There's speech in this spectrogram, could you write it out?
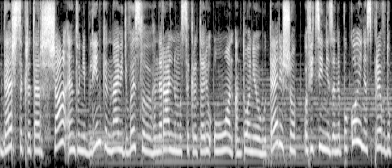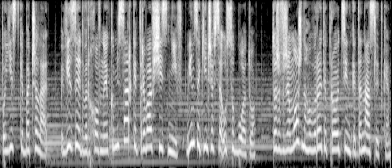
Держсекретар США Ентоні Блінкен навіть висловив генеральному секретарю ООН Антоніо Гутерішу офіційні занепокоєння з приводу поїздки Бачелет. Візит Верховної комісарки тривав 6 днів. Він закінчився у суботу. Тож вже можна говорити про оцінки та наслідки.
